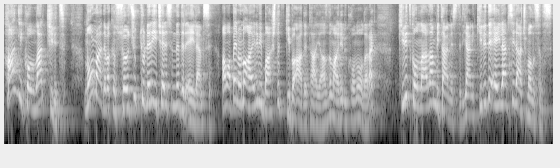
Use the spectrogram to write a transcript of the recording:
hangi konular kilit? Normalde bakın sözcük türleri içerisindedir eylemsi. Ama ben onu ayrı bir başlık gibi adeta yazdım ayrı bir konu olarak. Kilit konulardan bir tanesidir. Yani kilidi eylemsiyle açmalısınız.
